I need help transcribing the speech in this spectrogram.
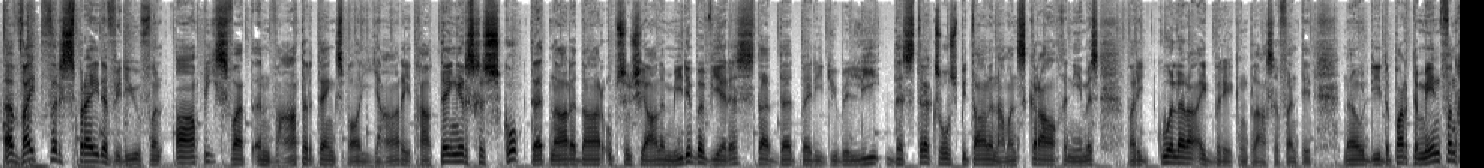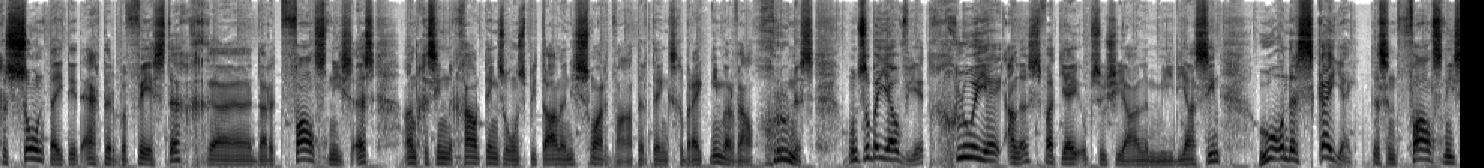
'n Wyd verspreide video van apies wat in watertanks bal jaar het Gautengers geskok dit nadat daar op sosiale media beweer is dat dit by die Jubilee Distrikshospitaal in Hammanskraal geneem is waar die kolera uitbreking plaasgevind het. Nou die departement van gesondheid het egter bevestig uh, dat dit vals nuus is aangesien Gauteng se hospitale nie swart watertanks gebruik nie maar wel groen is. Ons wil by jou weet, glo jy alles wat jy op sosiale media sien? Hoe onderskei jy tussen vals nuus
